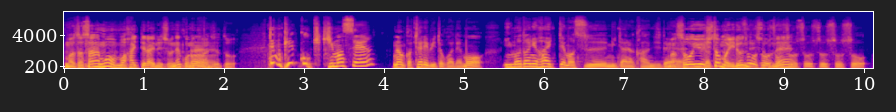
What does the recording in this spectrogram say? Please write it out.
まあ、さすがにもう、もう入ってないんでしょうね、この感じだと。でも結構聞きません？なんかテレビとかでも、未だに入ってます、みたいな感じで。まあそういう人もいるんでしょうねそうそうそうそうそうそう。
